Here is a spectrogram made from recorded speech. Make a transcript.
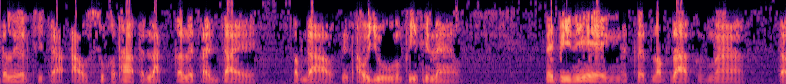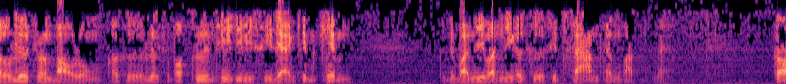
ก็เลือกที่จะเอาสุขภาพเป็นหลักก็เลยตัดสินใจล็อกดาวน์ซึ่งเอาอยู่เมื่อปีที่แล้ว ในปีนี้เองถ้าเกิดล็อกดาวน์ขึ้นมา แต่เราเลือกที่มันเบาลง ก็คือเลือกเฉพาะพื้นที่ที่มีสีแดงเข้มๆปัจจุบันนี้วันนี้ก็คือ13จังหวัดนะก็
